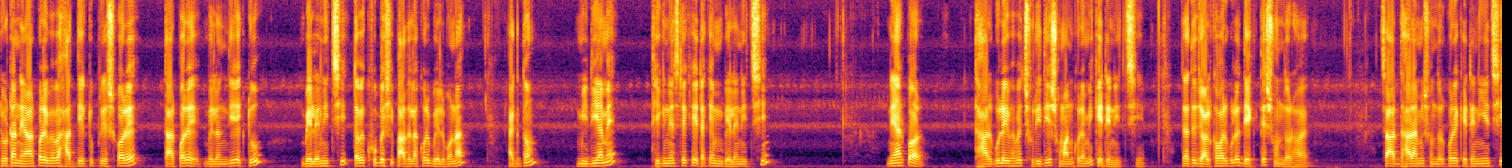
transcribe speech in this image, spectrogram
ডোটা নেওয়ার পর এভাবে হাত দিয়ে একটু প্রেস করে, তারপরে বেলন দিয়ে একটু বেলে নিচ্ছি। তবে খুব বেশি পাতলা করে বেলবো না। একদম মিডিয়ামে থিকনেস রেখে এটাকে আমি বেলে নিচ্ছি। নেয়ার পর ধারগুলো এইভাবে ছুরি দিয়ে সমান করে আমি কেটে নিচ্ছি, যাতে জলখাবারগুলো দেখতে সুন্দর হয়। চার ধার আমি সুন্দর করে কেটে নিয়েছি।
